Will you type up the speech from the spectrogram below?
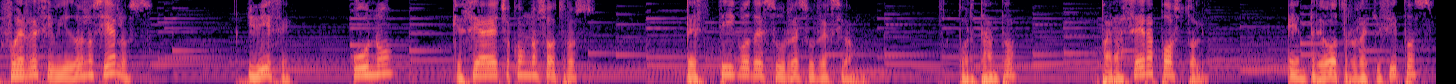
fue recibido en los cielos. Y dice, uno que se ha hecho con nosotros, testigo de su resurrección. Por tanto, para ser apóstol, entre otros requisitos,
